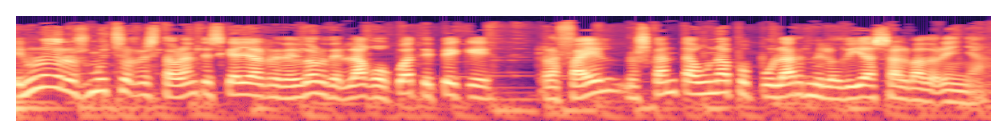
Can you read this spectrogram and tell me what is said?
En uno de los muchos restaurantes que hay alrededor del lago Coatepeque, Rafael nos canta una popular melodía salvadoreña.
